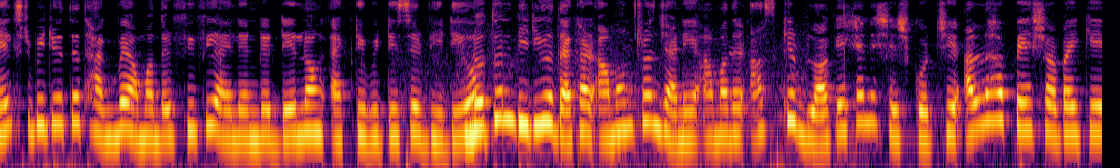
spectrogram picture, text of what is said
নেক্সট ভিডিওতে থাকবে আমাদের ফিফি আইল্যান্ডের ডে লং অ্যাক্টিভিটিসের ভিডিও নতুন ভিডিও দেখার আমন্ত্রণ জানিয়ে আমাদের আজকের ব্লগ এখানে শেষ করছি। আল্লাহ হাফেজ সবাইকে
